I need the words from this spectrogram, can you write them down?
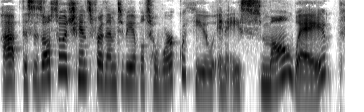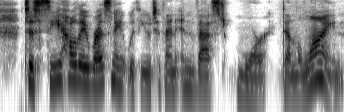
up. This is also a chance for them to be able to work with you in a small way to see how they resonate with you to then invest more down the line.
